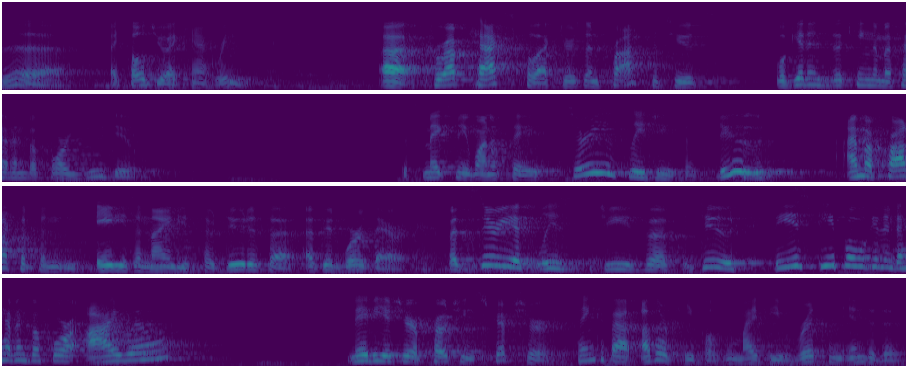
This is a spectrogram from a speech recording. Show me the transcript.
I told you I can't read. Uh, corrupt tax collectors and prostitutes will get into the kingdom of heaven before you do. This makes me want to say, seriously, Jesus, dude, I'm a product of the 80s and 90s, so dude is a, a good word there. But seriously, Jesus, dude, these people will get into heaven before I will? Maybe as you're approaching Scripture, think about other people who might be written into this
